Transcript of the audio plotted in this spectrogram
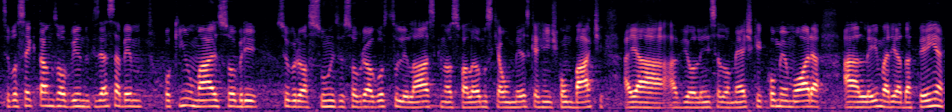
Se você que está nos ouvindo quiser saber um pouquinho mais sobre, sobre o assunto, sobre o Agosto Lilás, que nós falamos, que é um mês que a gente combate aí a, a violência doméstica e comemora a Lei Maria da Penha,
